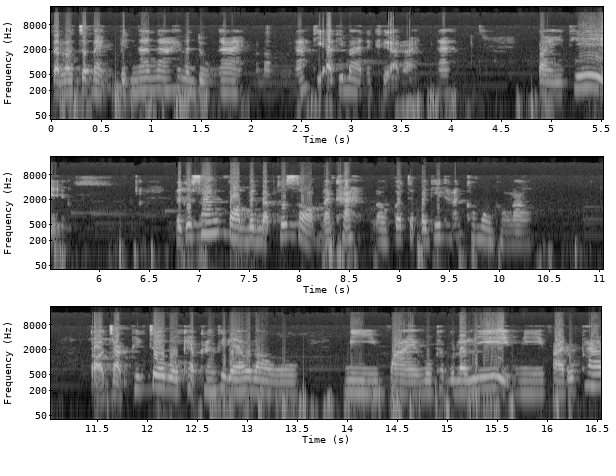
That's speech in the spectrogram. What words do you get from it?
แต่เราจะแบ่งเป็นหน้าหน้าให้มันดูง่าย มาลองดูนะที่อธิบายนั่นคืออะไรนะ ไปที่ เราจะสร้างฟอร์มเป็นแบบทดสอบนะคะ เราก็จะไปที่ฐานข้อมูลของเรา ต่อจาก Picture Vocab ครั้งที่แล้วเรามีไฟล์ vocabulary มีไฟล์รูปภาพ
